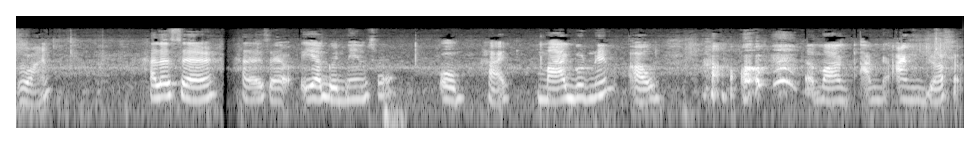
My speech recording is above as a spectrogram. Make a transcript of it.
one. Hello sir. Hello sir. Yeah good name sir? Oh hi. My good name? Oh. My, I'm, I'm joseph.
